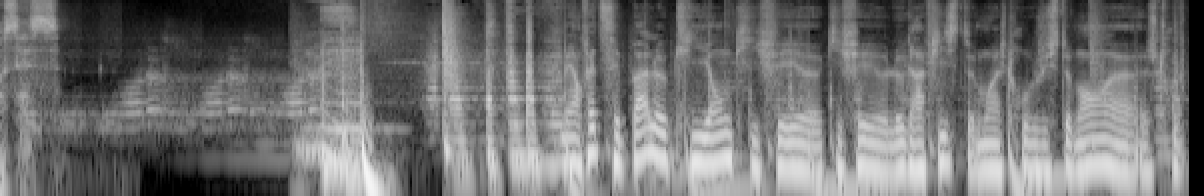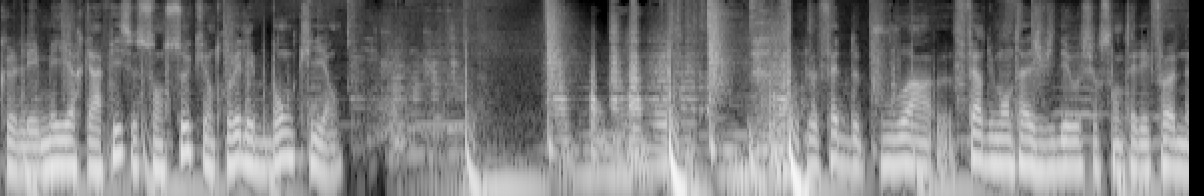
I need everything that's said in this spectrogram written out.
Process. Mais en fait, c'est pas le client qui fait euh, qui fait euh, le graphiste. Moi, je trouve justement, euh, je trouve que les meilleurs graphistes sont ceux qui ont trouvé les bons clients. Le fait de pouvoir faire du montage vidéo sur son téléphone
